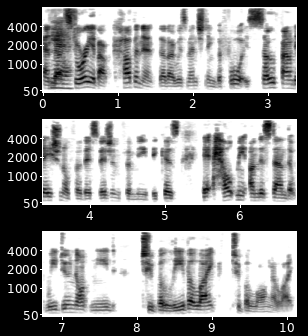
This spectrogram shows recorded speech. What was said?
and yeah. that story about covenant that I was mentioning before is so foundational for this vision for me because it helped me understand that we do not need to believe alike to belong alike.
